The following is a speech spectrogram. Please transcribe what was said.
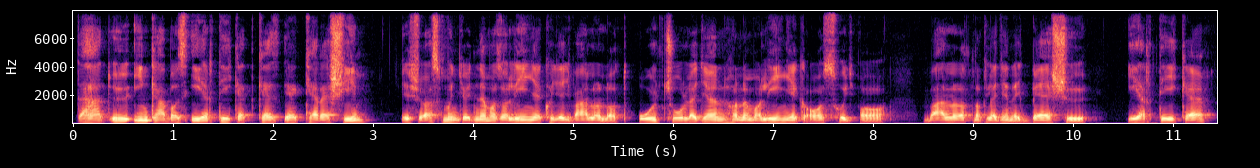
tehát ő inkább az értéket keresi, és azt mondja, hogy nem az a lényeg, hogy egy vállalat olcsó legyen, hanem a lényeg az, hogy a vállalatnak legyen egy belső értéke.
